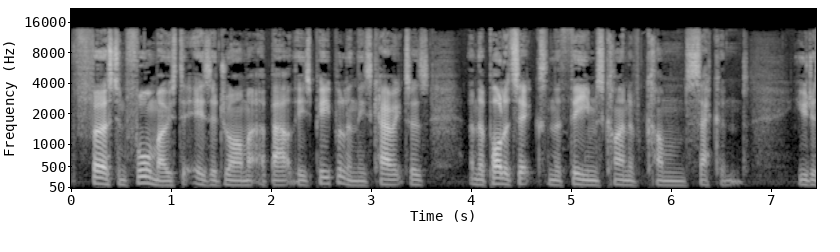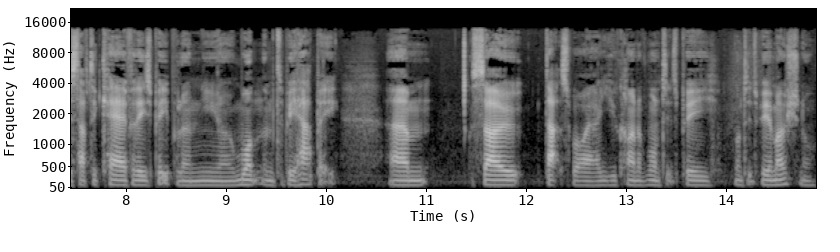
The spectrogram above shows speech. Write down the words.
first and foremost, it is a drama about these people and these characters, and the politics and the themes kind of come second. You just have to care for these people and you know want them to be happy. Um, so that's why you kind of want it to be want it to be emotional.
